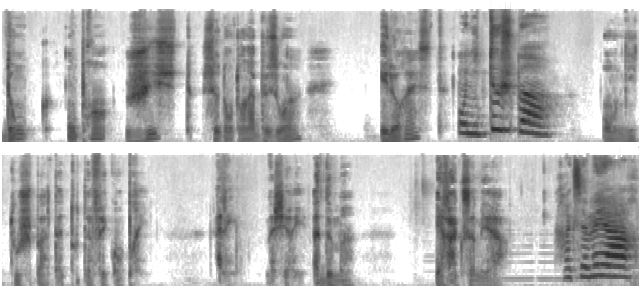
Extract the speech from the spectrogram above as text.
Donc, on prend juste ce dont on a besoin, et le reste, On n'y touche pas on n'y touche pas, t'as tout à fait compris. Allez, ma chérie, à demain. Et Raksaméa. Raksaméar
